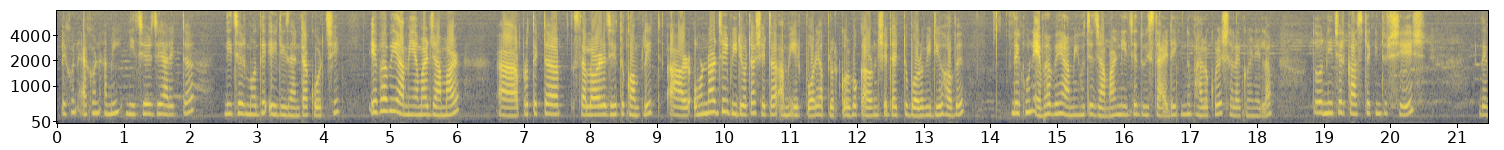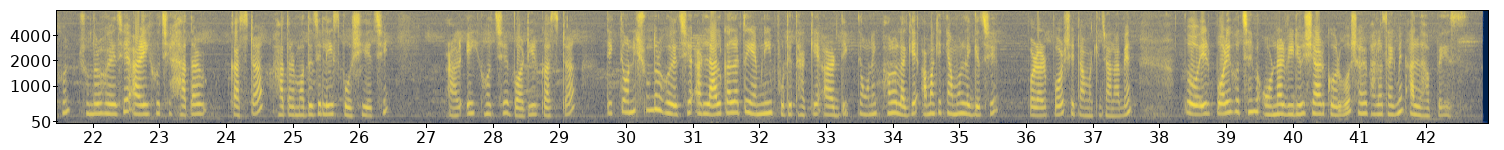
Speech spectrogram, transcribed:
দেখুন, এখন আমি নিচের যে আরেকটা, নিচের মধ্যে এই ডিজাইনটা করছি। এভাবেই আমি আমার জামার প্রত্যেকটা সালোয়ারে যেহেতু কমপ্লিট আর ওনার যে ভিডিওটা সেটা আমি এরপরে আপলোড করব, কারণ সেটা একটু বড় ভিডিও হবে। দেখুন, এভাবে আমি হচ্ছে জামার নিচে দুই সাইডে কিন্তু ভালো করে সেলাই করে নিলাম। তো নিচের কাজটা কিন্তু শেষ। দেখুন, সুন্দর হয়েছে। আর এই হচ্ছে হাতার কাজটা, হাতার মধ্যে যে লেস বসিয়েছি। আর এই হচ্ছে বডির কাজটা। দেখতে অনেক সুন্দর হয়েছে। আর লাল কালার তো এমনিই ফুটে থাকে। আর দেখতে অনেক ভালো লাগে। আমাকে কেমন লেগেছে? পড়ার পর সেটা আমাকে জানাবেন। তো এরপরে হচ্ছে আমি ওনার ভিডিও শেয়ার করব। সবাই ভালো থাকবেন। আল্লাহ হাফেজ।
